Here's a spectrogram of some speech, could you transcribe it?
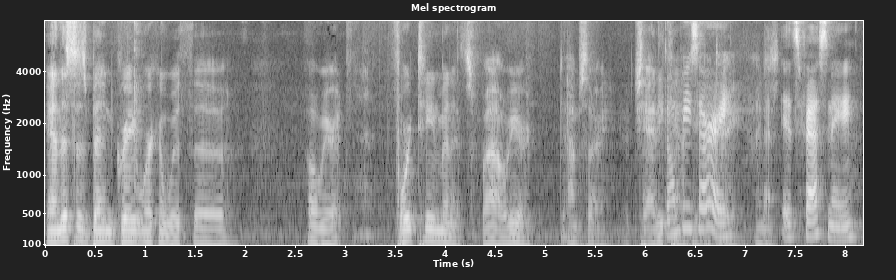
and this has been great working with. Uh, oh, we're at 14 minutes. Wow, we are. I'm sorry, chatty. Don't be sorry. just- It's fascinating.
